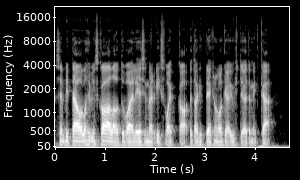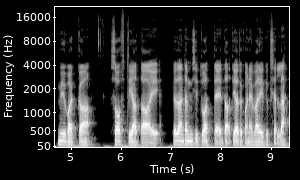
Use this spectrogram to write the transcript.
sen pitää olla hyvin skaalautuva, eli esimerkiksi vaikka jotakin teknologiayhtiöitä, mitkä myy vaikka softia tai jotain tämmöisiä tuotteita tietokoneen välityksellä,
